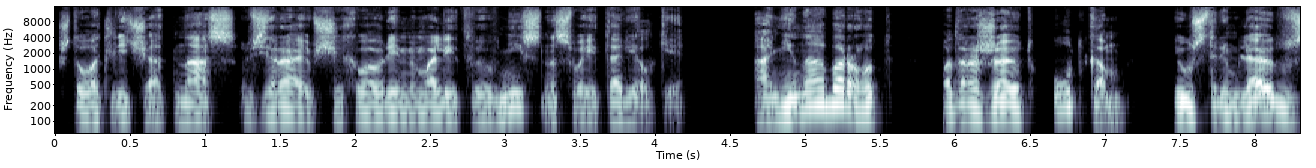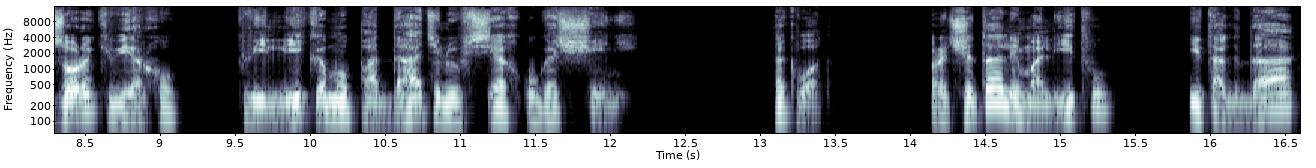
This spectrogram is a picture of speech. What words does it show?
что в отличие от нас, взирающих во время молитвы вниз на свои тарелки, они, наоборот, подражают уткам и устремляют взоры кверху, к великому подателю всех угощений. Так вот, прочитали молитву, и тогда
